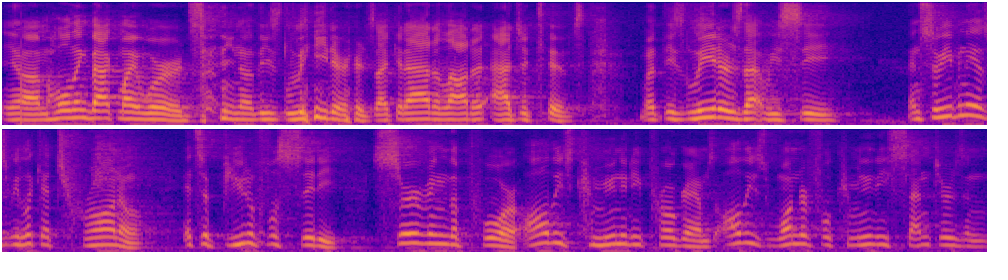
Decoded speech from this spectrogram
you know, I'm holding back my words, you know, these leaders. I could add a lot of adjectives, but these leaders that we see. And so even as we look at Toronto, it's a beautiful city, serving the poor, all these community programs, all these wonderful community centers and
